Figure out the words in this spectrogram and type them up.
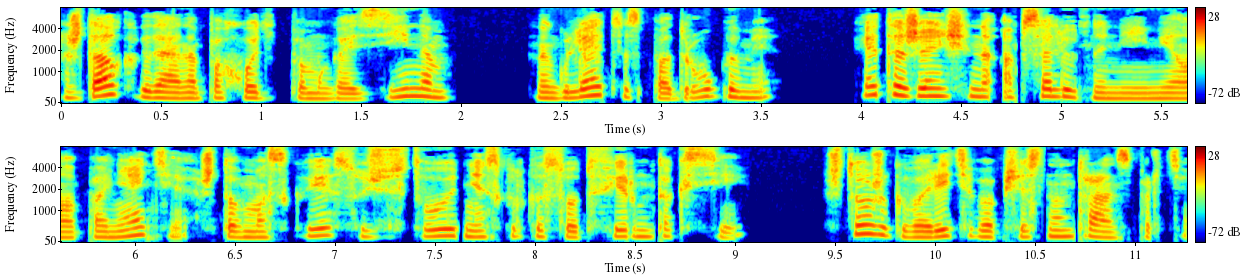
ждал, когда она походит по магазинам, нагуляется с подругами. Эта женщина абсолютно не имела понятия, что в Москве существует несколько сот фирм такси. Что же говорить об общественном транспорте.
